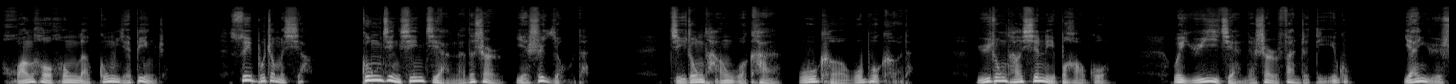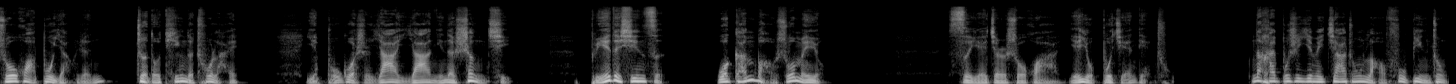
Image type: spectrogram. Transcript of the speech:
皇后轰了，公爷病着，虽不这么想，恭敬心减了的事儿也是有的。纪中堂我看无可无不可的，于中堂心里不好过，为于义简的事儿犯着嘀咕，言语说话不养人，这都听得出来，也不过是压一压您的盛气，别的心思，我敢保说没有。四爷今儿说话也有不检点处。那还不是因为家中老父病重，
